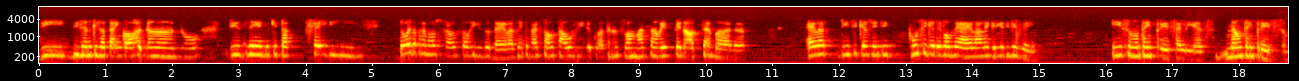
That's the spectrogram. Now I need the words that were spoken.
de dizendo que já está engordando, dizendo que está feliz, doida para mostrar o sorriso dela. A gente vai soltar o vídeo com a transformação esse final de semana. Ela disse que a gente conseguiu devolver a ela a alegria de viver. Isso não tem preço, Elias. Não tem preço.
